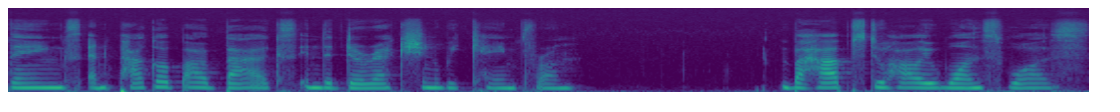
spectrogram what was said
things and pack up our bags in the direction we came from. Perhaps to how it once was.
